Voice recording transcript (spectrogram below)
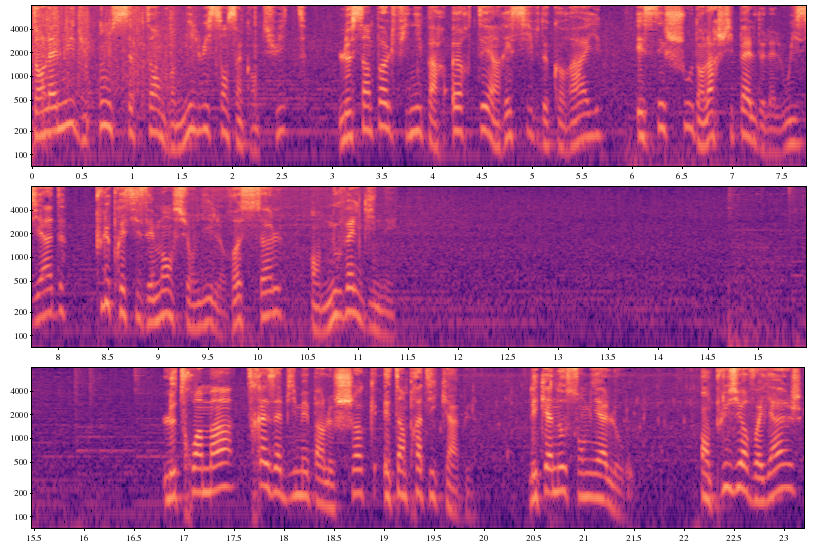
Dans la nuit du 11 septembre 1858, le Saint-Paul finit par heurter un récif de corail et s'échoue dans l'archipel de la Louisiade, plus précisément sur l'île Russell, en Nouvelle-Guinée. Le trois-mâts, très abîmé par le choc, est impraticable. Les canaux sont mis à l'eau. En plusieurs voyages,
